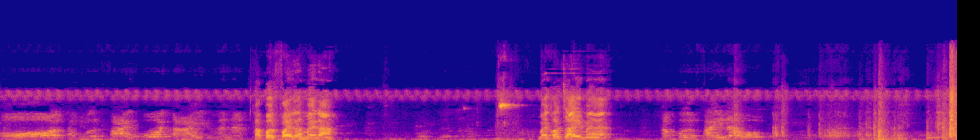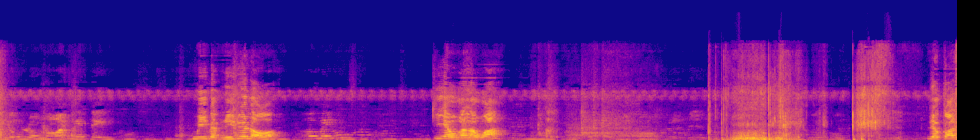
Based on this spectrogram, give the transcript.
อ๋อ ถ้าเปิดไฟ โอ้ยตายอย่างนั้นนะถ้าเปิดไฟแล้วทำไมนะ ไม่เข้าใจแม่ ถ้าเปิดไฟแล้ววิทยุลุงน้อยไม่ติด มีแบบนี้ด้วยเหรอ เออไม่รู้เกี่ยวกันเหรอวะ เดี๋ยวก่อน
